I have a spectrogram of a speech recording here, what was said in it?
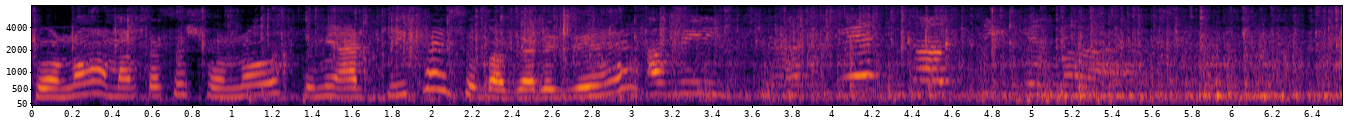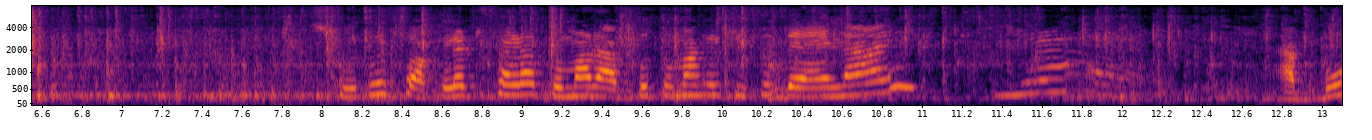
শোনো আমার কাছে শোনো তুমি আর কি খাইছো বাজারে যে? আমি শুধু চকলেট ছাড়া তোমার আব্বু তোমাকে কিছু দেয় নাই? আব্বু?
